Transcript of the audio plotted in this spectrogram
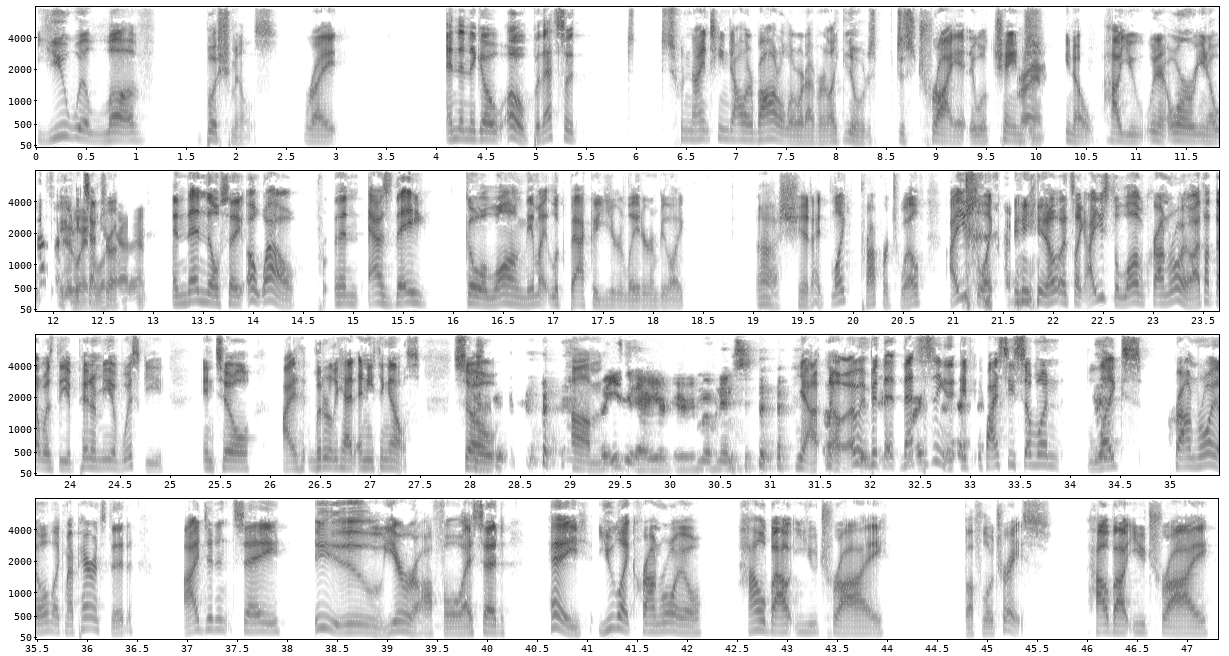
you will love Bushmills, right? And then they go, oh, but that's a nineteen dollar bottle or whatever. Like, you know, just just try it. It will change, Right. you know, how you or you know, that's a good way to look etc. And then they'll say, oh wow. And as they go along, they might look back a year later and be like, oh shit, I like Proper Twelve. I used to like, you know, it's like I used to love Crown Royal. I thought that was the epitome of whiskey until I literally had anything else. So, um, So easy there. You're, you're moving into. yeah, no, I mean, but that, that's the thing. If, if I see someone likes Crown Royal, like my parents did, I didn't say, "Ew, you're awful." I said, "Hey, you like Crown Royal? How about you try Buffalo Trace? How about you try?"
